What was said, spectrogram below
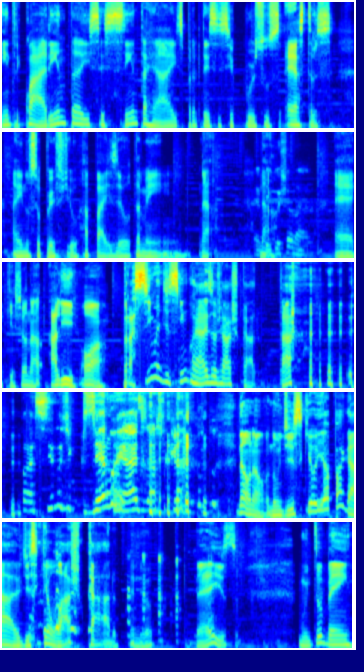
entre 40 e 60 reais para ter esses recursos extras aí no seu perfil. Rapaz, eu também. Não. É não. bem questionável. É, questionável. Ali, ó, pra cima de 5 reais eu já acho caro, tá? pra cima de 0 reais eu acho caro. não, não, não disse que eu ia pagar, eu disse que eu acho caro, entendeu? É isso. Muito bem.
